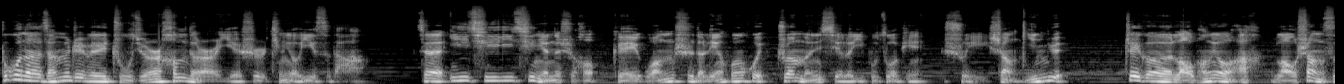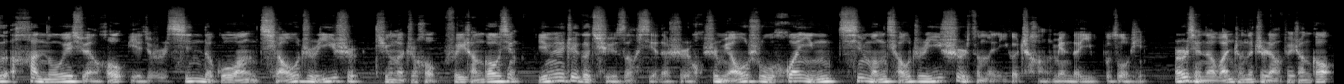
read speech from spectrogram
不过呢，咱们这位主角亨德尔也是挺有意思的啊，在一七一七年的时候，给王室的联欢会专门写了一部作品《水上音乐》。这个老朋友啊，老上司汉诺威选侯，也就是新的国王乔治一世，听了之后非常高兴，因为这个曲子写的是是描述欢迎亲王乔治一世这么一个场面的一部作品，而且呢，完成的质量非常高。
